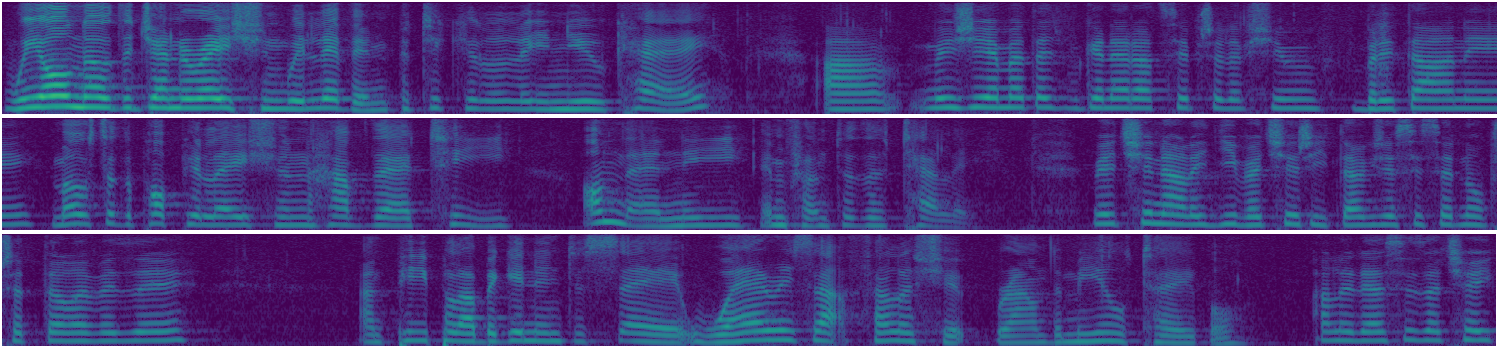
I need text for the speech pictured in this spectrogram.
We all know the generation we live in, particularly in UK. A my žijeme teď v generaci především v Británii. Most of the population have their tea on their knee in front of the telly. Většina lidí večeří tak, že si sednou před televizi And people are beginning to say, where is that fellowship round the meal table? a lidé si začají,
